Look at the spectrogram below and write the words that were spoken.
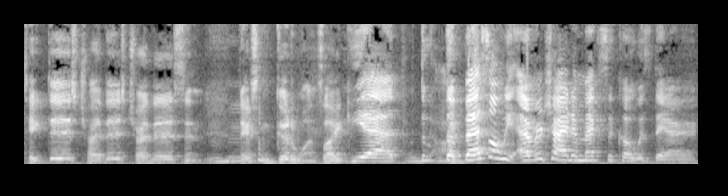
take this, try this, try this," and Mhm. there's some good ones. Like Yeah, the, the best one we ever tried in Mexico was there.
